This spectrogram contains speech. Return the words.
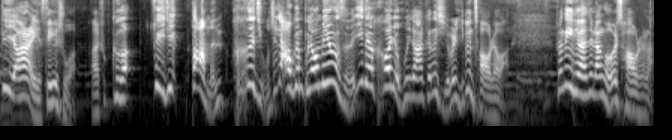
D R A C 说啊，说哥，最近大门喝酒，这家伙跟不要命似的，一天喝完酒回家跟他媳妇一顿吵吵啊。说那天这两口子吵吵了，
